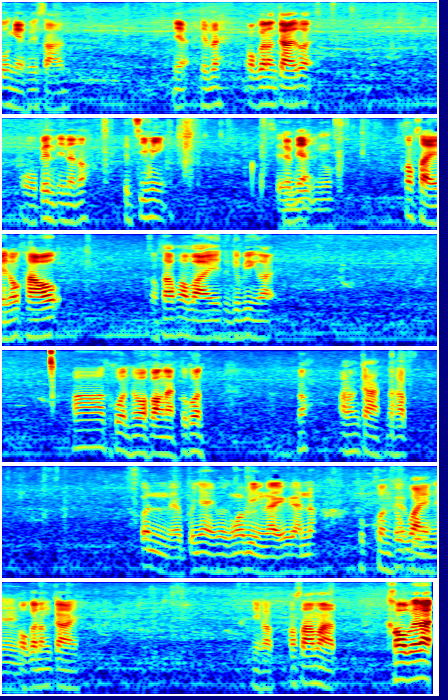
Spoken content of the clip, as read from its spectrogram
กวางใหญ่ไพศาลเนี่ยเห็นไหมออกกำลังกายด้วย โอ้เป็นอินนะเนาะเป็นจีมิงเส้นแบบเนี้ยบิ่งต้องใส่รองเท้ารองเท้าผ้าใบถึงจะวิ่งได้ป้าทุกคนเราฟังนะทุกคนเนาะอลังการนะครับ คนแบบผู้ใหญ่เพิ่นก็มาบิ่งไรคือกันเนาะทุกคนทุกวัยแบบเป็นไงออกกำลังกายนี่ครับเขาสามารถเข้าไปได้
